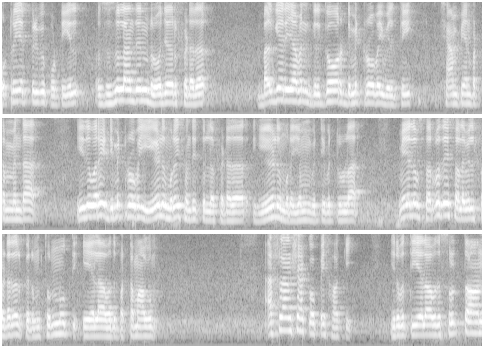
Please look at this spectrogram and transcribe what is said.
ஒற்றையர் பிரிவு போட்டியில் சுவிட்சர்லாந்தின் ரோஜர் ஃபெடரர் பல்கேரியாவின் கிரிகோர் டிமிட்ரோவை வீழ்த்தி சாம்பியன் பட்டம் வென்றார். இதுவரை டிமிட்ரோவை ஏழு முறை சந்தித்துள்ள ஃபெடரர் ஏழு முறையும் வெற்றி பெற்றுள்ளார். மேலும் சர்வதேச அளவில் ஃபெடரர் பெறும் தொண்ணூற்றி ஏழாவது பட்டமாகும். அஸ்லான்ஷா கோப்பை ஹாக்கி இருபத்தி ஏழாவது சுல்தான்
